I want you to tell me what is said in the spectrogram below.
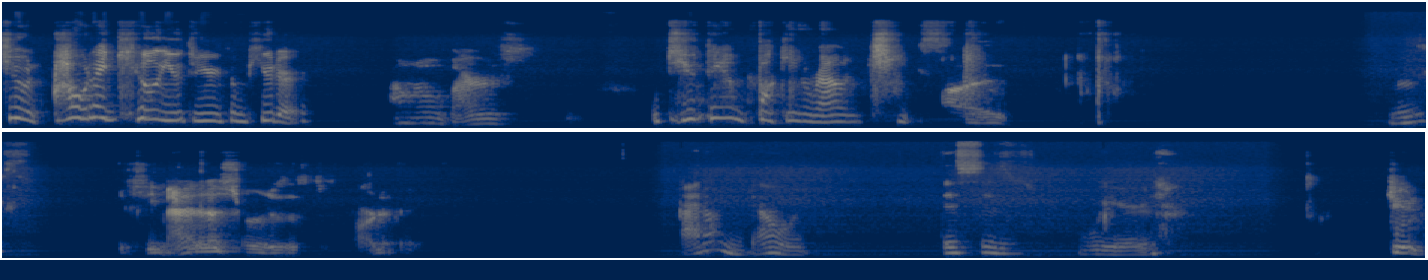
June, how would I kill you through your computer? I don't know, virus. Do you think I'm fucking around? Jeez. Uh, is she mad at us, or is this just part of it? I don't know. This is weird. June,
